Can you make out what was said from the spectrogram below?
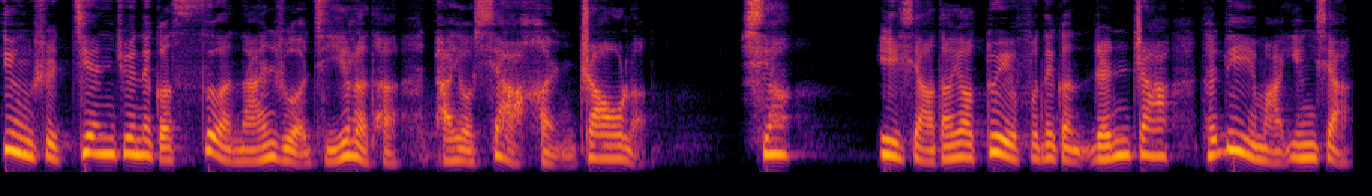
定是监军那个色男惹急了他，他又下狠招了。行，一想到要对付那个人渣，他立马应下。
